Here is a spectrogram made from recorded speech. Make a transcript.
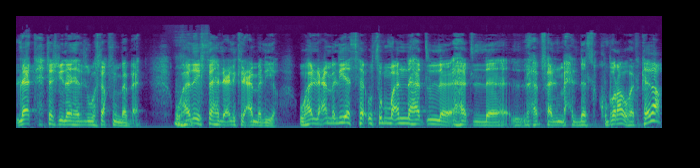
لا تحتاج إلى هذه الوثائق فيما بعد. وهذا يسهل عليك العملية. وهذه العملية ثم أن في المحلات الكبرى وهكذا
